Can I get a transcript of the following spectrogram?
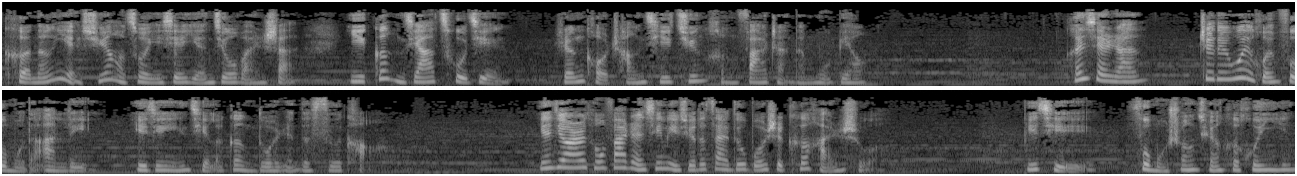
可能也需要做一些研究完善，以更加促进人口长期均衡发展的目标。很显然，这对未婚父母的案例已经引起了更多人的思考。研究儿童发展心理学的在读博士柯涵说：“比起父母双全和婚姻，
